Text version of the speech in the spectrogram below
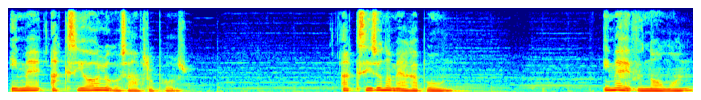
Είμαι αξιόλογος άνθρωπος. Αξίζω να με αγαπούν. Είμαι ευγνώμων.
